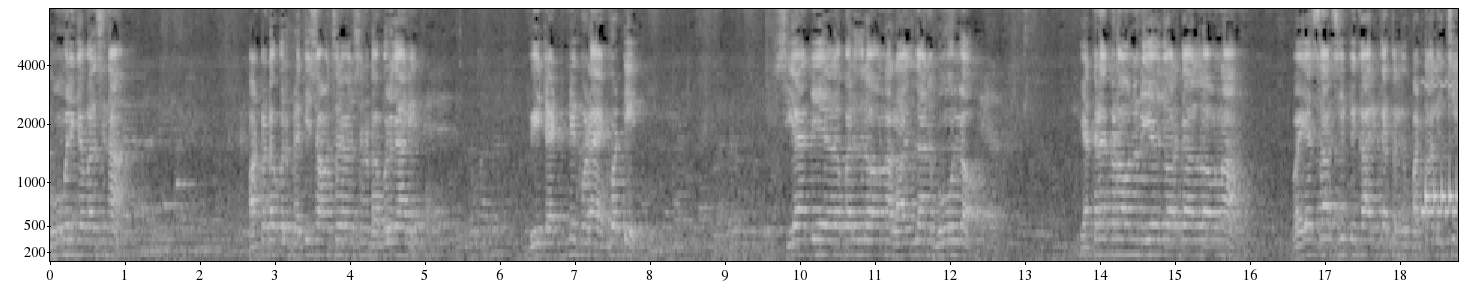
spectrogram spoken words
భూములకి ఇవ్వాల్సిన పంట డబ్బులు ప్రతి సంవత్సరం ఇవ్వాల్సిన డబ్బులు కానీ వీటన్నిటిని కూడా ఎగ్గొట్టి సిఆర్డీఏల పరిధిలో ఉన్న రాజధాని భూముల్లో ఎక్కడెక్కడ ఉన్న నియోజకవర్గాల్లో ఉన్న వైఎస్ఆర్సీపీ కార్యకర్తలకు పట్టాలు ఇచ్చి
